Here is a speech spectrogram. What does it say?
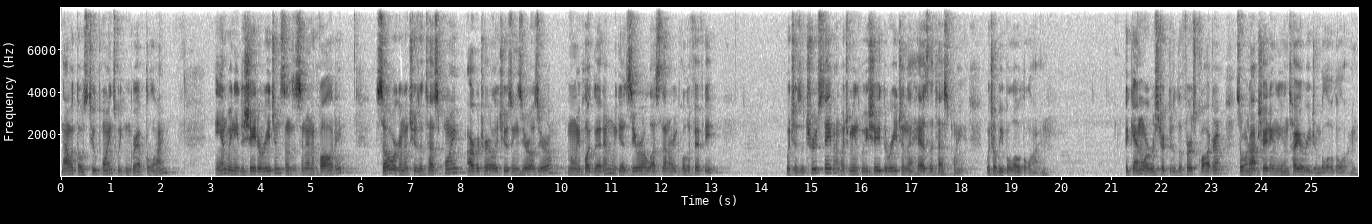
Now with those two points, we can graph the line. And we need to shade a region since it's an inequality. So we're going to choose a test point, arbitrarily choosing 0, 0. When we plug that in, we get 0 less than or equal to 50, which is a true statement, which means we shade the region that has the test point, which will be below the line. Again, we're restricted to the first quadrant, so we're not shading the entire region below the line.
